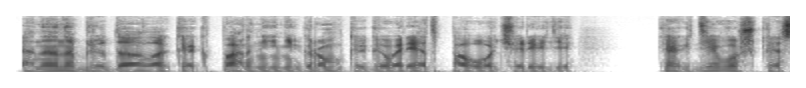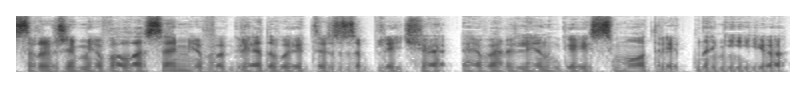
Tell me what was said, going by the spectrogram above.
Она наблюдала, как парни негромко говорят по очереди, как девушка с рыжими волосами выглядывает из-за плеча Эверлинга и смотрит на нее,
